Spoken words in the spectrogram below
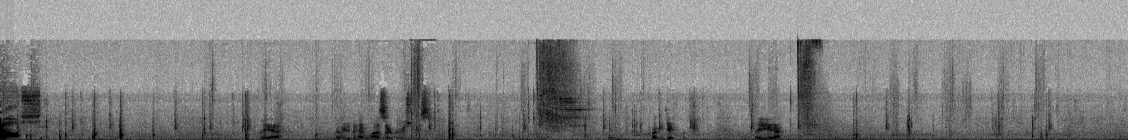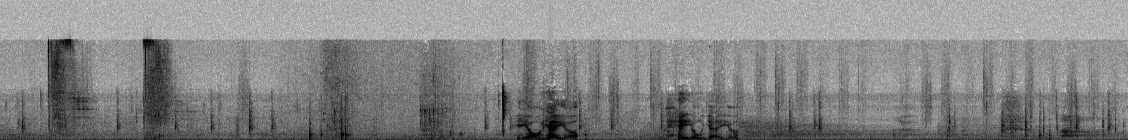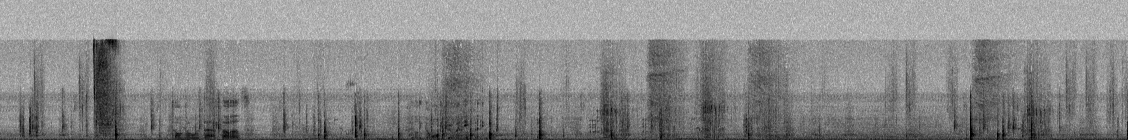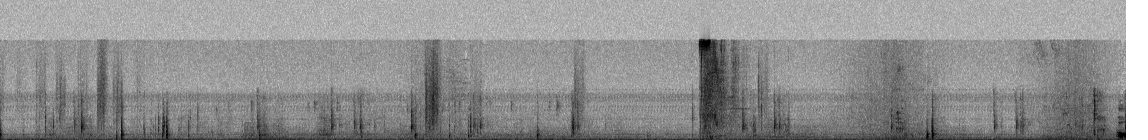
Oh shit. Oh yeah. Oh, they've been having a lot of server issues. Fucking get. Yeah. Hell yeah. Hell yeah. Don't know what that does. I feel like it won't do anything.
